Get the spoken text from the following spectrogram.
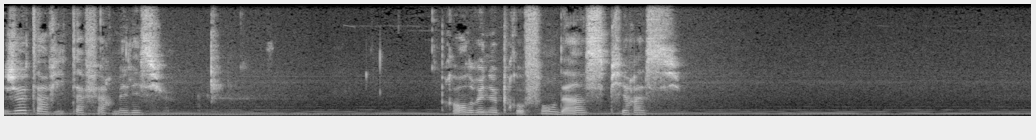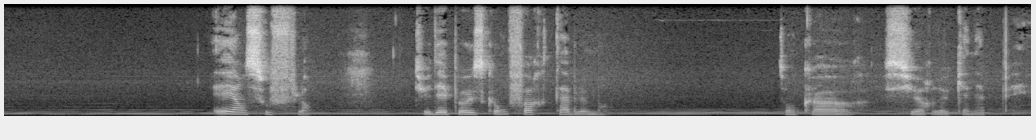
Je t'invite à fermer les yeux. Prendre une profonde inspiration. Et en soufflant, tu déposes confortablement ton corps sur le canapé.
